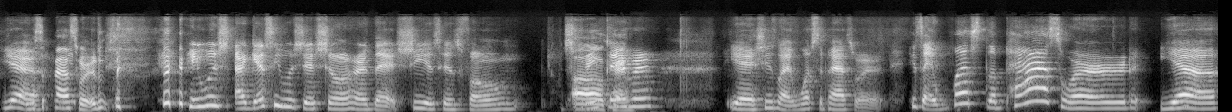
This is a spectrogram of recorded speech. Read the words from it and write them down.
Yeah. What's the password? he was, I guess he was just showing her that she is his phone screensaver. Oh, okay. Yeah, she's like, what's the password? He said, what's the password? Yeah,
